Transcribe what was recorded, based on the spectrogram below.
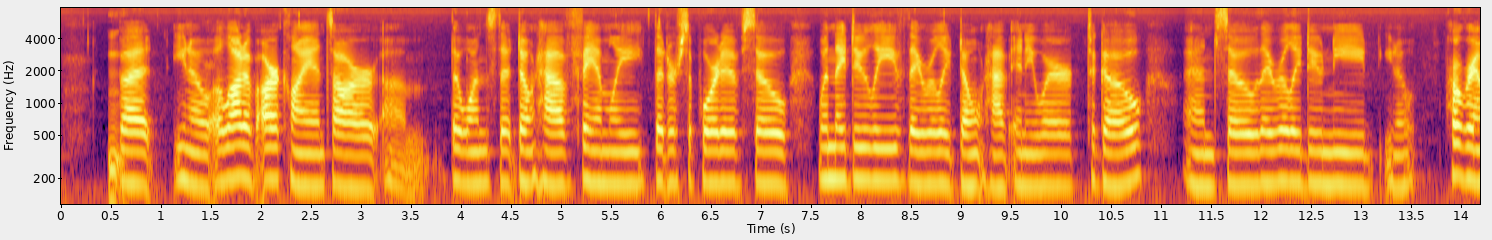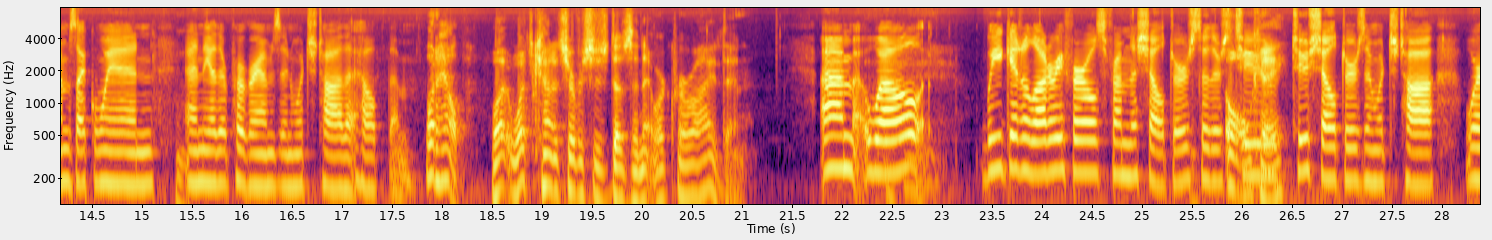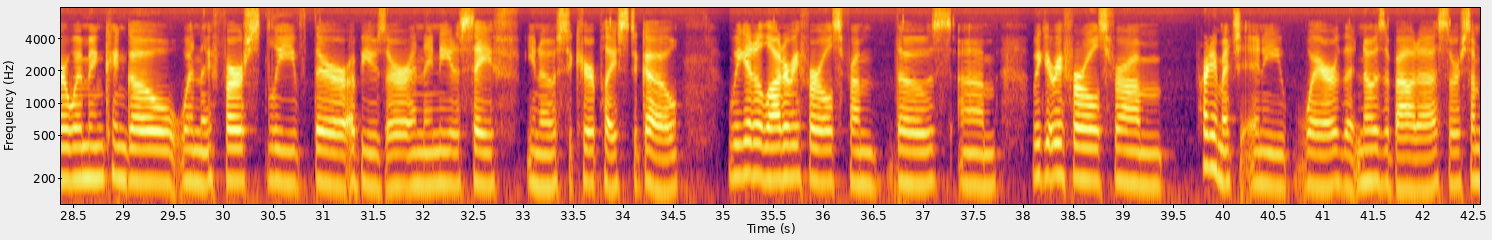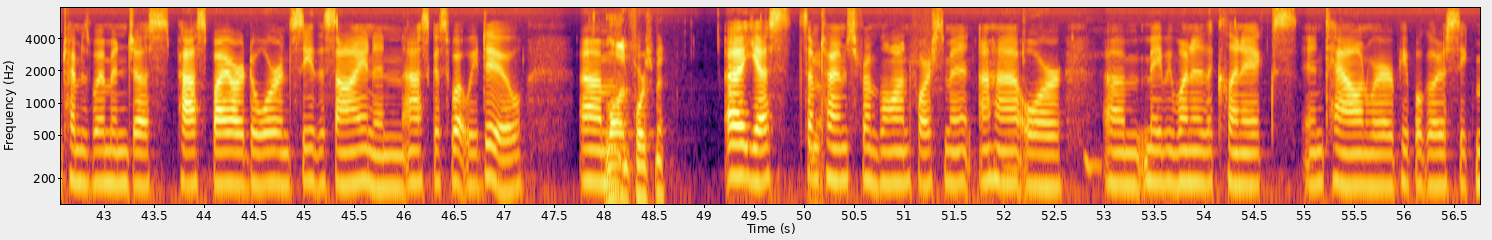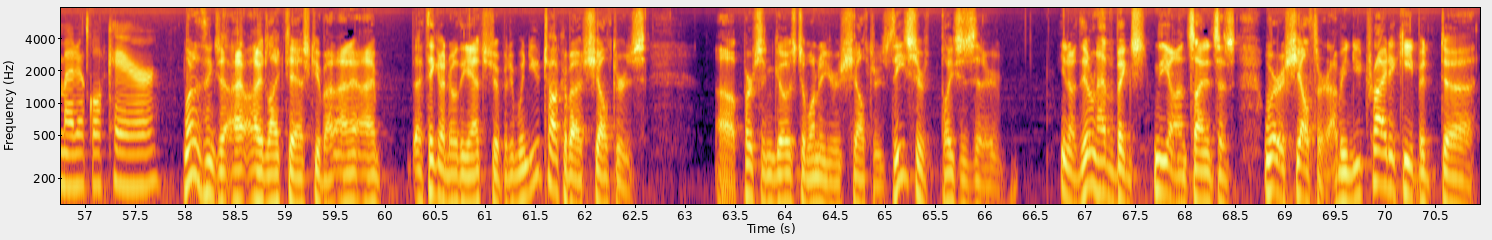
But you know, a lot of our clients are um, the ones that don't have family that are supportive. So when they do leave, they really don't have anywhere to go, and so they really do need you know programs like WIN and the other programs in Wichita that help them. What help? What what kind of services does the network provide then? Um, well, we get a lot of referrals from the shelters. So there's Oh, two okay. two shelters in Wichita where women can go when they first leave their abuser and they need a safe, you know, secure place to go. We get a lot of referrals from those. Um, we get referrals from pretty much anywhere that knows about us, or sometimes women just pass by our door and see the sign and ask us what we do. Um, Law enforcement. Uh, yes, sometimes from law enforcement, uh huh, or um, maybe one of the clinics in town where people go to seek medical care. One of the things I, I'd like to ask you about, I, I, I think I know the answer to it, but when you talk about shelters, a person goes to one of your shelters. These are places that are, you know, they don't have a big neon sign that says "We're a shelter." I mean, you try to keep it uh,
